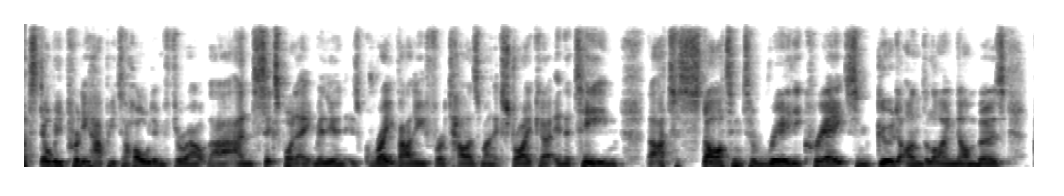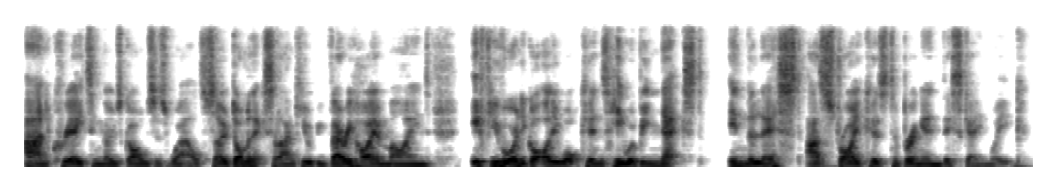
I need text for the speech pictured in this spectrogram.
I'd still be pretty happy to hold him throughout that. And 6.8 million is great value for a talismanic striker in a team that are to starting to really create some good underlying numbers and creating those goals as well. So Dominic Solanke would be very high in mind. If you've already got Ollie Watkins, he would be next in the list as strikers to bring in this game week.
